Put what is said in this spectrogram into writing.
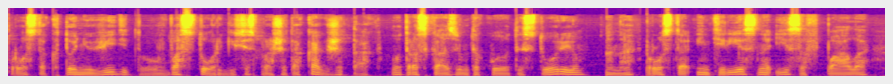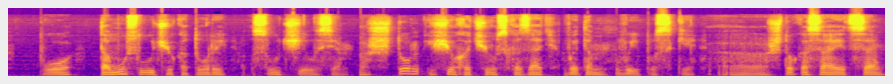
просто кто не увидит, в восторге. Все спрашивают, а как же так? Вот рассказываем такую вот историю. Она просто интересна и совпала по тому случаю, который случился. Что еще хочу сказать в этом выпуске? Э, что касается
